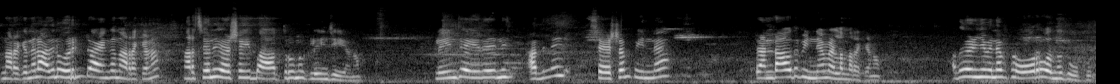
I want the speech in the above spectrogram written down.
നിറയ്ക്കുന്നില്ല അതിൽ ഒരു ടാങ്ക് നിറയ്ക്കണം. നിറച്ചതിന് ശേഷം ഈ ബാത്റൂം ക്ലീൻ ചെയ്യണം. ക്ലീൻ ചെയ്തതിന് അതിന് ശേഷം പിന്നെ രണ്ടാമത് പിന്നെ വെള്ളം നിറയ്ക്കണം. അത് കഴിഞ്ഞ് പിന്നെ ഫ്ലോർ വന്ന് തൂക്കും.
